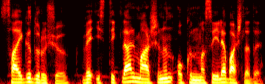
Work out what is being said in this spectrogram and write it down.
saygı duruşu ve İstiklal Marşı'nın okunmasıyla başladı.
